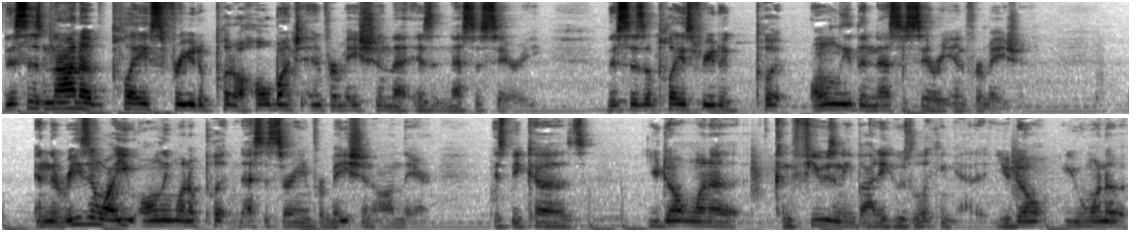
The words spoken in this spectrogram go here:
This is not a place for you to put a whole bunch of information that isn't necessary. This is a place for you to put only the necessary information. And the reason why you only want to put necessary information on there is because you don't want to confuse anybody who's looking at it. You don't you want to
